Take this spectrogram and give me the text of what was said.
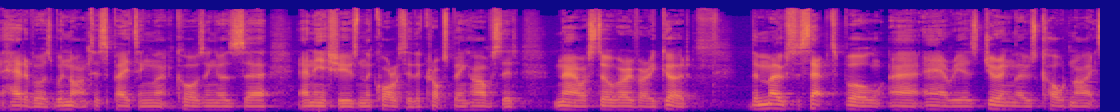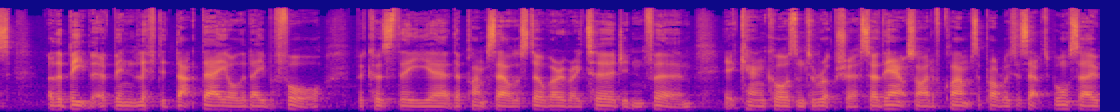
ahead of us, we're not anticipating that causing us uh, any issues, and the quality of the crops being harvested now are still very, very good. The most susceptible uh, areas during those cold nights are the beet that have been lifted that day or the day before because the uh, the plant cells are still very very turgid and firm it can cause them to rupture. So the outside of clamps are probably susceptible. So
